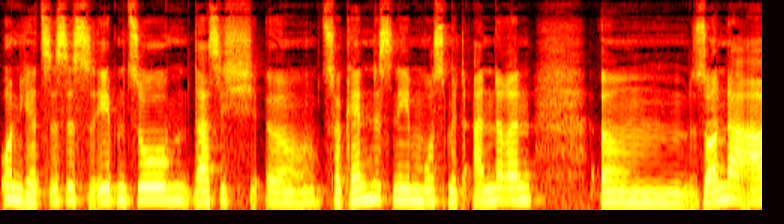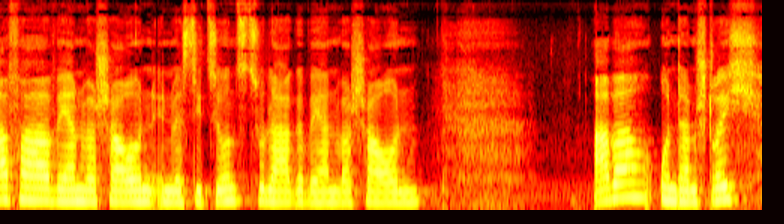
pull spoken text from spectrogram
und jetzt ist es eben so, dass ich äh, zur Kenntnis nehmen muss mit anderen. Ähm, Sonder-AFA werden wir schauen, Investitionszulage werden wir schauen. Aber unterm Strich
